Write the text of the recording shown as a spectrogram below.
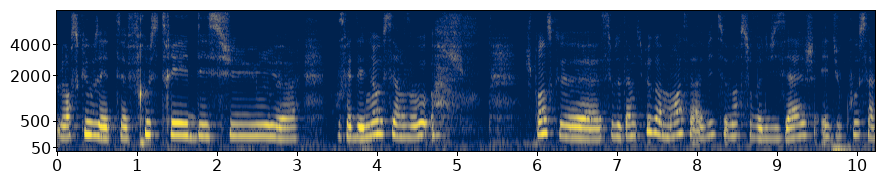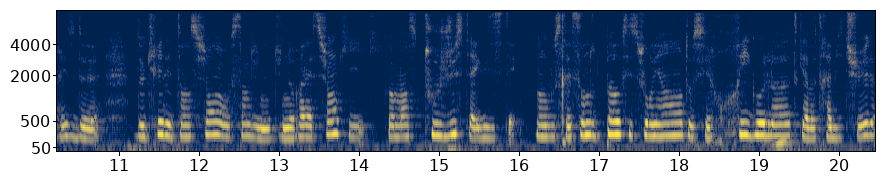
Lorsque vous êtes frustré, déçu, euh, vous faites des nœuds au cerveau, je pense que euh, si vous êtes un petit peu comme moi, ça va vite se voir sur votre visage et du coup ça risque de, créer des tensions au sein d'une relation qui commence tout juste à exister. Donc vous serez sans doute pas aussi souriante, aussi rigolote qu'à votre habitude.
